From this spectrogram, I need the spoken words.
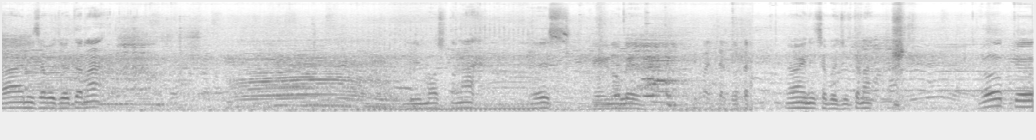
Ah ini sahabat jantan nak. Lima setengah. Yes, boleh. Nah ini jantan nak. Oke.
